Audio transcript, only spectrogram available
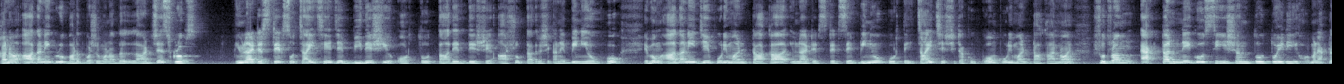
কারণ আদানি গ্রুপ ভারতবর্ষের one of the largest groups United স্টেটসও চাইছে যে বিদেশি অর্থ তাদের দেশে আসুক, তাদের সেখানে বিনিয়োগ হোক এবং আদানি যে পরিমাণ টাকা ইউনাইটেড স্টেটসে বিনিয়োগ করতে চাইছে সেটা খুব কম পরিমাণ টাকা নয়। সুতরাং একটা নেগোসিয়েশন তো তৈরি মানে একটা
